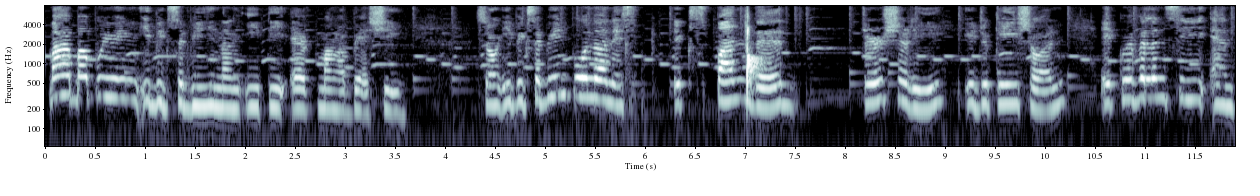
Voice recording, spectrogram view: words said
Mahaba po yung ibig sabihin ng ETF mga beshi. So, ang ibig sabihin po nun is Expanded Tertiary Education Equivalency and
